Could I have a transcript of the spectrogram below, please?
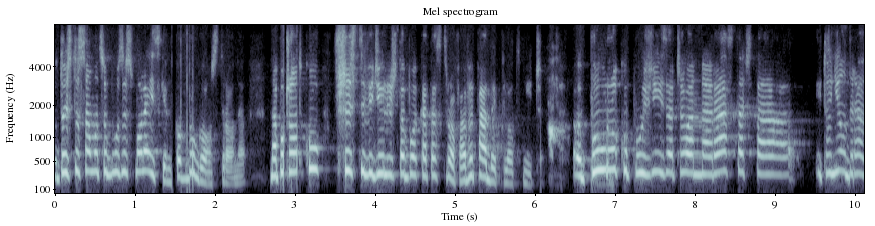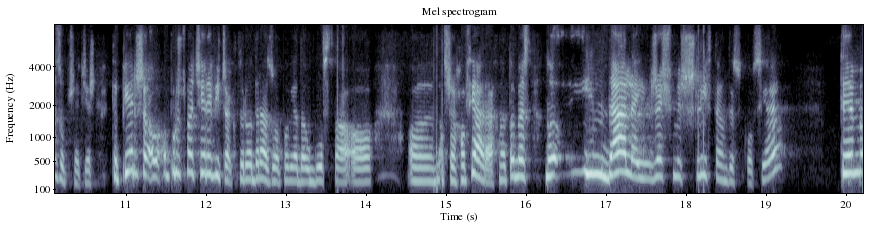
No to jest to samo, co było ze Smoleńskiem, tylko w drugą stronę. Na początku wszyscy wiedzieli, że to była katastrofa, wypadek lotniczy. Pół roku później zaczęła narastać ta i to nie od razu przecież. Te pierwsze, oprócz Macierewicza, który od razu opowiadał głupstwa o, o, o trzech ofiarach. Natomiast no, im dalej żeśmy szli w tę dyskusję, tym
